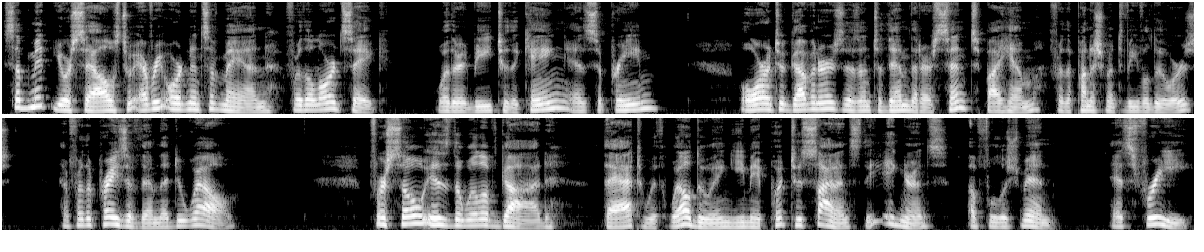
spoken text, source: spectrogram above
Submit yourselves to every ordinance of man for the Lord's sake, whether it be to the king as supreme, or unto governors as unto them that are sent by him for the punishment of evildoers, and for the praise of them that do well. For so is the will of God, that with well doing ye may put to silence the ignorance of foolish men, as free,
